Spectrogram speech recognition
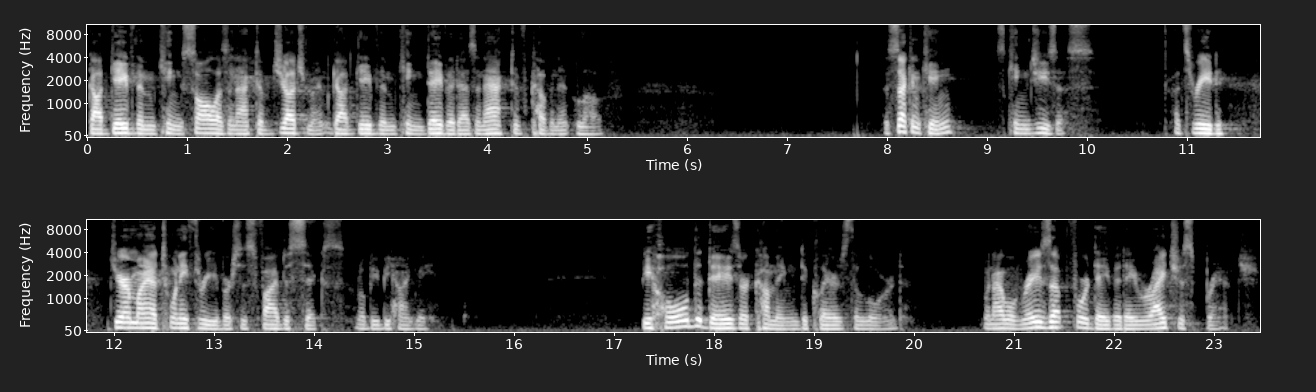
God gave them King Saul as an act of judgment. God gave them King David as an act of covenant love. The second king is King Jesus. Let's read Jeremiah 23, verses 5 to 6. It'll be behind me. Behold, the days are coming, declares the Lord, when I will raise up for David a righteous branch,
